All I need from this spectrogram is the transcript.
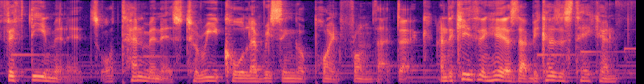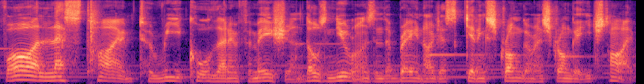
15 minutes or 10 minutes to recall every single point from that deck. And the key thing here is that because it's taken far less time to recall that information, those neurons in the brain are just getting stronger and stronger each time,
